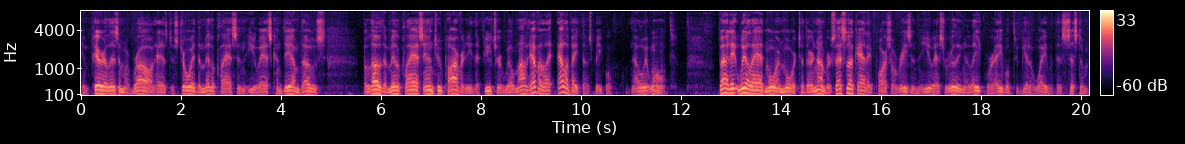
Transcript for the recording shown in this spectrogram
imperialism abroad, has destroyed the middle class in the U.S., condemned those below the middle class into poverty. The future will not elevate those people. No, it won't. But it will add more and more to their numbers. Let's look at a partial reason the U.S. ruling elite were able to get away with this system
